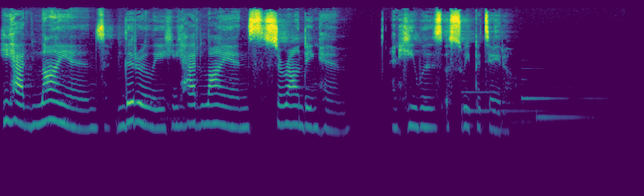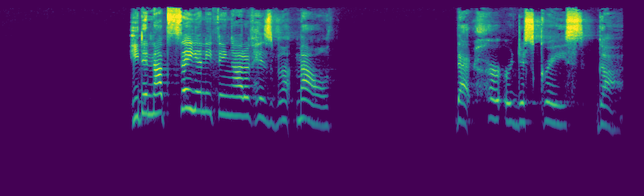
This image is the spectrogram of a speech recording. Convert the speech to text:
he had lions, literally, he had lions surrounding him, and he was a sweet potato. He did not say anything out of his mouth that hurt or disgraced God.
